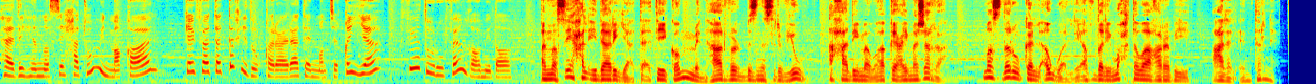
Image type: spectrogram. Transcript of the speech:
هذه النصيحة من مقال كيف تتخذ قرارات منطقية في ظروف غامضة؟ النصيحة الإدارية تأتيكم من هارفارد بزنس ريفيو أحد مواقع مجرة. مصدرك الأول لأفضل محتوى عربي على الإنترنت.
